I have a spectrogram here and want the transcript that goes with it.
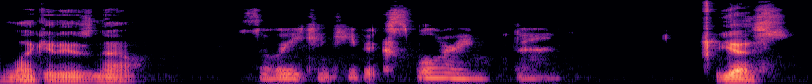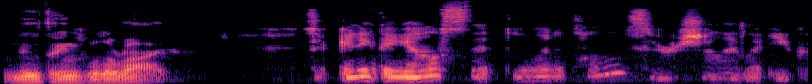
like it is now. So we can keep exploring then. Yes, new things will arrive. Is there anything else that you want to tell us, or shall I let you go?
